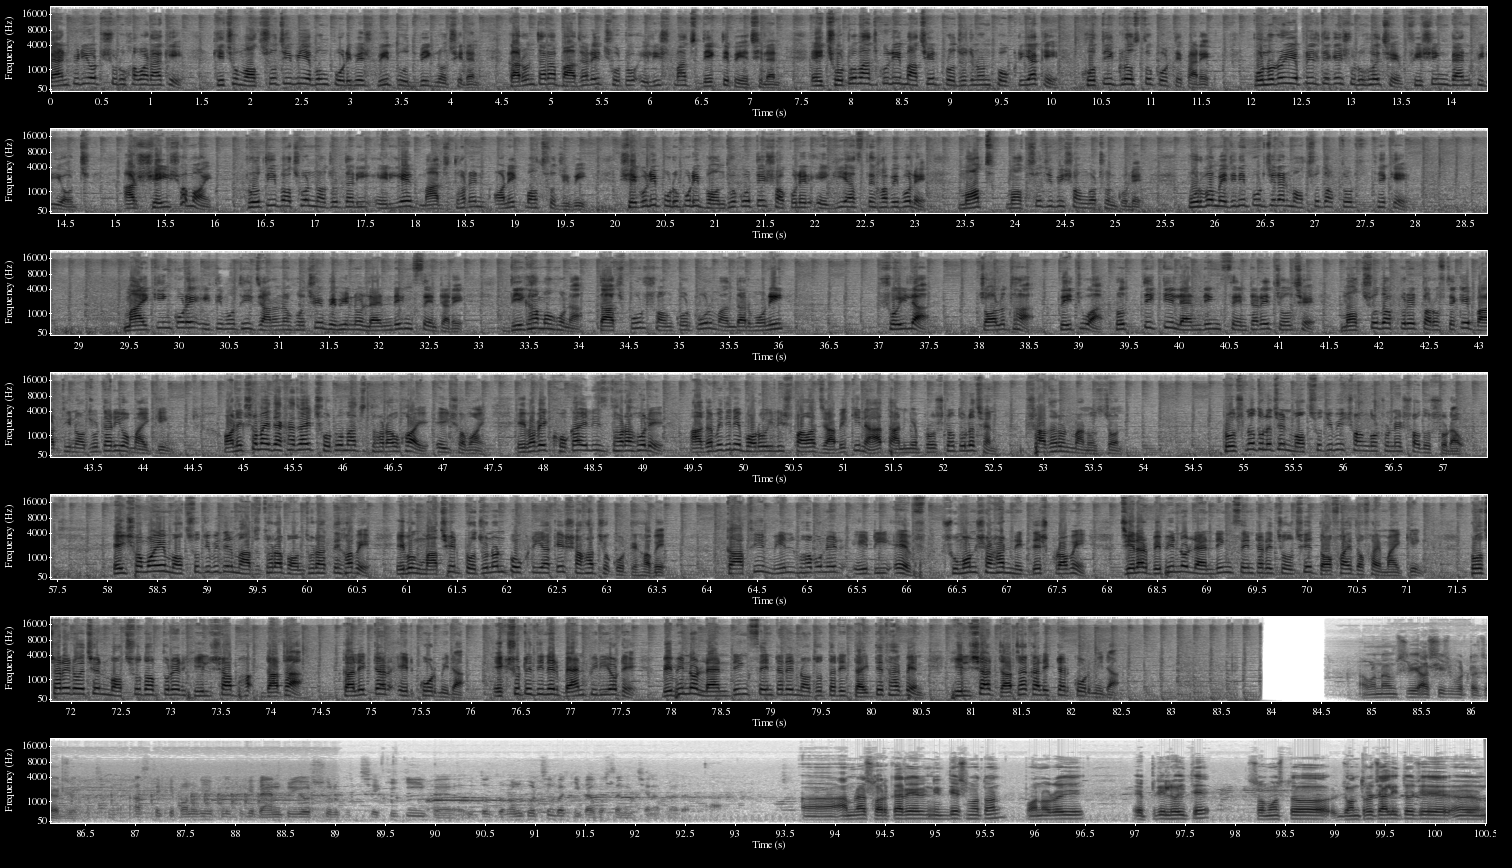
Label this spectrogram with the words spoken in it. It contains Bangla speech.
ব্যান পিরিয়ড শুরু হওয়ার আগে কিছু মৎস্যজীবী এবং পরিবেশবিদ উদ্বিগ্ন ছিলেন, কারণ তারা বাজারে ছোট ইলিশ মাছ দেখতে পেয়েছিলেন। এই ছোট মাছগুলি মাছের প্রজনন প্রক্রিয়াকে ক্ষতিগ্রস্ত করতে পারে। পনেরোই এপ্রিল থেকে শুরু হয়েছে ফিশিং ব্যান পিরিয়ড, আর সেই সময় প্রতি বছর নজরদারি এড়িয়ে মাছ ধরেন অনেক মৎস্যজীবী। সেগুলি পুরোপুরি বন্ধ করতে সকলের এগিয়ে আসতে হবে বলে মৎ মৎস্যজীবী সংগঠনগুলির পূর্ব মেদিনীপুর জেলার মৎস্য দপ্তর থেকে মাইকিং করে ইতিমধ্যেই জানানো হচ্ছে বিভিন্ন ল্যান্ডিং সেন্টারে দীঘা মোহনা, তাজপুর, শঙ্করপুর, মন্দারমণি, শৈলা, জলধা, পেটুয়া প্রত্যেকটি ল্যান্ডিং সেন্টারে চলছে মৎস্য দপ্তরের তরফ থেকে বাড়তি নজরদারি ও মাইকিং। অনেক সময় দেখা যায় ছোট মাছ ধরাও হয় এই সময়। এভাবে খোকা ইলিশ ধরা হলে আগামী দিনে বড় ইলিশ পাওয়া যাবে কিনা তা নিয়ে প্রশ্ন তুলেছেন সাধারণ মানুষজন। প্রশ্ন তুলেছেন মৎস্যজীবী সংগঠনের সদস্যরাও। এই সময়ে মৎস্যজীবীদের মাছ ধরা বন্ধ রাখতে হবে এবং মাছের প্রজনন প্রক্রিয়াকে সাহায্য করতে হবে। কাথি মিল ভবনের এডিএফ সুমন সাহার নির্দেশ ক্রমে জেলার বিভিন্ন ল্যান্ডিং সেন্টারে চলছে দফায় দফায় মাইকিং। প্রচারে রয়েছেন মৎস্য দপ্তরের হিলসা ডাটা কালেক্টর এর কর্মীরা। একষট্টি দিনের ব্যান পিরিয়ডে বিভিন্ন ল্যান্ডিং সেন্টারের নজরদারির দায়িত্বে থাকবেন হিলসা ডাটা কালেক্টর কর্মীরা। আমার নাম শ্রী আশিস ভট্টাচার্য। আজ থেকে পনেরোই এপ্রিল থেকে ব্যান পিরিয়ড শুরু হচ্ছে। কি কি উদ্যোগ গ্রহণ করছেন বা কি ব্যবস্থা নিচ্ছেন আপনারা? আমরা সরকারের নির্দেশ মতন পনেরোই এপ্রিল হইতে সমস্ত যন্ত্রচালিত যে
